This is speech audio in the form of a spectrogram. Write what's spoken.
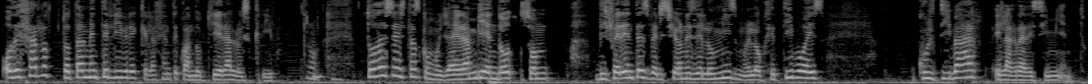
o dejarlo totalmente libre que la gente cuando quiera lo escriba. Todas estas, como ya irán viendo, son diferentes versiones de lo mismo. El objetivo es cultivar el agradecimiento.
